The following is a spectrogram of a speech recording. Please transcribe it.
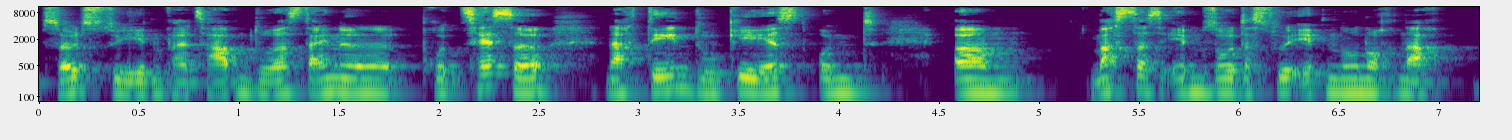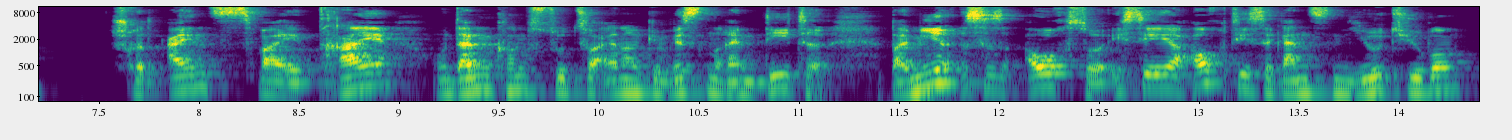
solltest du jedenfalls haben, du hast deine Prozesse, nach denen du gehst und ähm, machst das eben so, dass du eben nur noch nach Schritt eins, zwei, drei und dann kommst du zu einer gewissen Rendite. Bei mir ist es auch so. Ich sehe ja auch diese ganzen YouTuber,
